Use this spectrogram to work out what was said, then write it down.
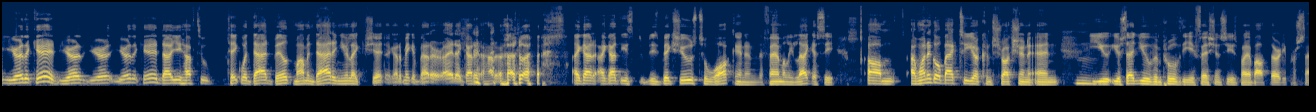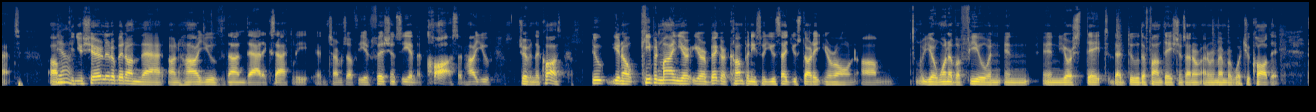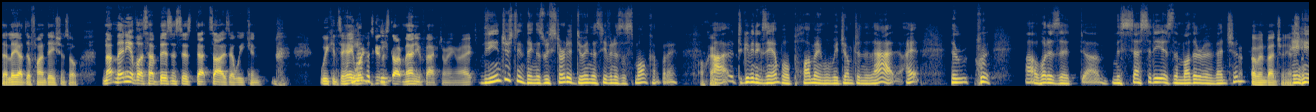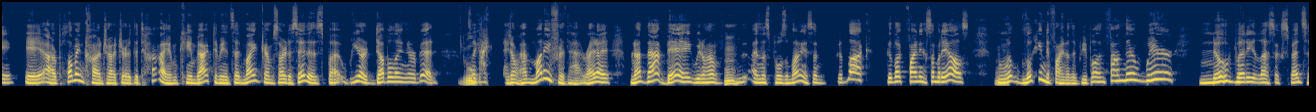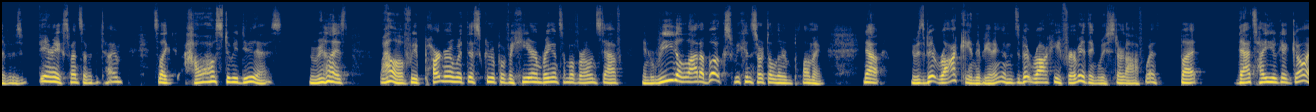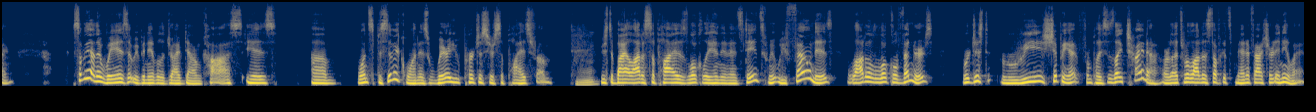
you're the kid you're you're you're the kid now you have to take what dad built mom and dad and you're like shit i gotta make it better right i gotta how do, how do I, I got i got these these big shoes to walk in and the family legacy um i want to go back to your construction and mm. you you said you've improved the efficiencies by about 30 percent um, yeah. Can you share a little bit on that, on how you've done that exactly in terms of the efficiency and the cost, and how you've driven the cost? Do you know? Keep in mind you're you're a bigger company, so you said you started your own. Um, you're one of a few in in in your state that do the foundations. I don't I don't remember what you called it that lay out the foundation. So not many of us have businesses that size that we can we can say, hey, yeah, we're just going to start manufacturing, right? The interesting thing is we started doing this even as a small company. Okay. Uh, to give you an example, plumbing, when we jumped into that, I, the, uh, what is it? Um, necessity is the mother of invention. Of invention, yes. A, a, our plumbing contractor at the time came back to me and said, Mike, I'm sorry to say this, but we are doubling our bid. It's like, I, I, don't have money for that, right? I, we're not that big. We don't have hmm. endless pools of money. I said, good luck good luck finding somebody else. Mm-hmm. We went looking to find other people and found there were nobody less expensive. It was very expensive at the time. It's like, how else do we do this? We realized, well, if we partner with this group over here and bring in some of our own staff and read a lot of books, we can start to learn plumbing. Now, it was a bit rocky in the beginning, and it's a bit rocky for everything we start off with, but that's how you get going. Some of the other ways that we've been able to drive down costs is um, one specific one is where you purchase your supplies from. Mm-hmm. We used to buy a lot of supplies locally in the United States. What we found is a lot of the local vendors were just reshipping it from places like China, or that's where a lot of the stuff gets manufactured anyway.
